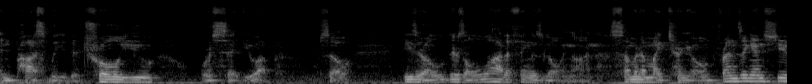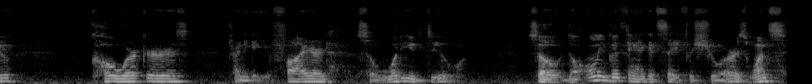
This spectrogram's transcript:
and possibly either troll you or set you up. So these are there's a lot of things going on. Some of them might turn your own friends against you, co-workers, trying to get you fired. So what do you do? So the only good thing I could say for sure is once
